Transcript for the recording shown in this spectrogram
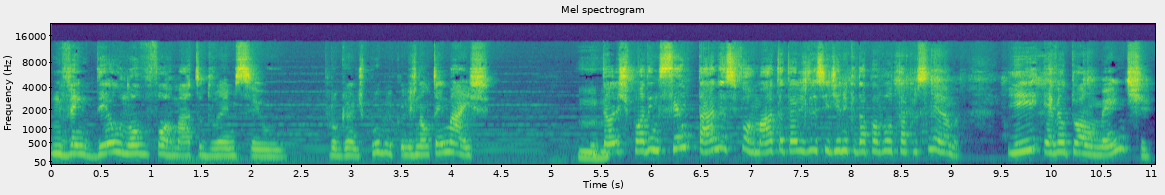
em vender o novo formato do MCU pro grande público, eles não têm mais. Uhum. Então eles podem sentar nesse formato até eles decidirem que dá para voltar pro cinema. E, eventualmente,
